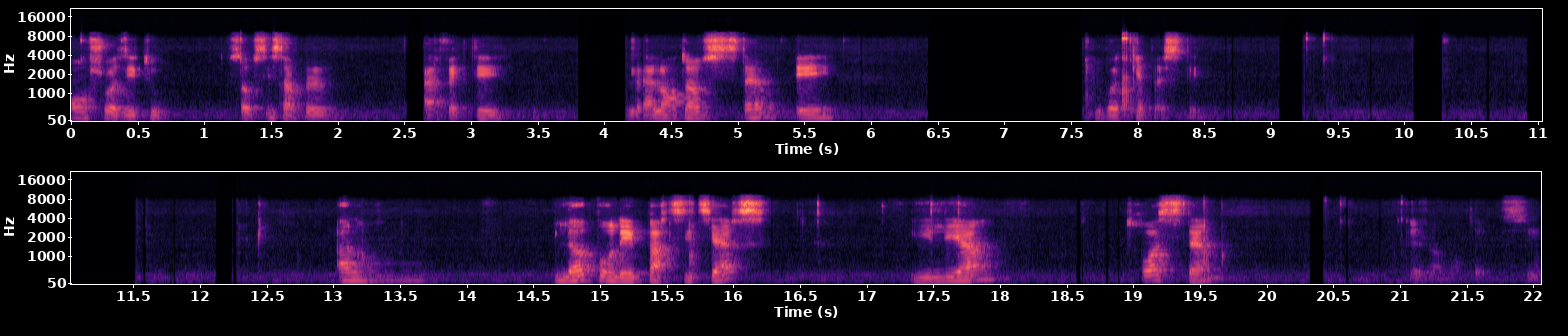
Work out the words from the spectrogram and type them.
on choisit tout. Ça aussi, ça peut affecter la lenteur du système et votre capacité. Alors, là, pour les parties tierces, il y a trois systèmes je vais ici.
